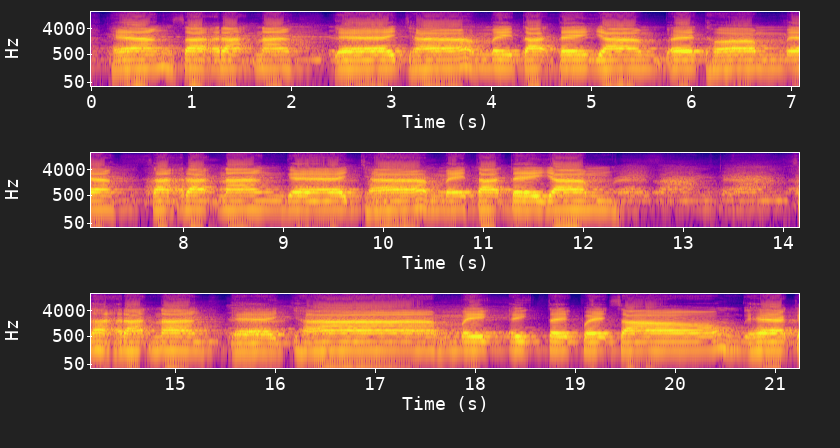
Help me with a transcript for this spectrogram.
សារណាងកេឆាមេទុតិយាបេសាខាងសារណាងកេឆាមេត តិយាមបេពុទ្ធខាងសារណាងកេឆាមេតតិយាមបេធម្មងសារណាងកេឆាមេតតិយាមសារណាងកេឆាមិអិតិបិសោភគ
